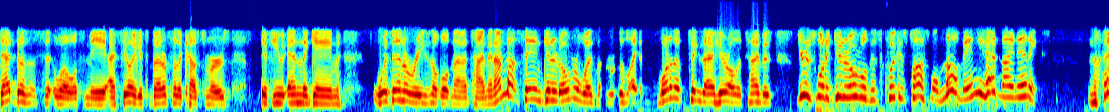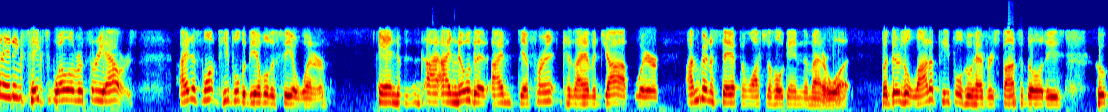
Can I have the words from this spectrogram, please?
That doesn't sit well with me. I feel like it's better for the customers if you end the game within a reasonable amount of time. And I'm not saying get it over with. Like one of the things I hear all the time is you just want to get it over with as quick as possible. No, man, you had nine innings. Nine innings takes well over three hours. I just want people to be able to see a winner. And I, I know that I'm different because I have a job where I'm going to stay up and watch the whole game no matter what. But there's a lot of people who have responsibilities who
